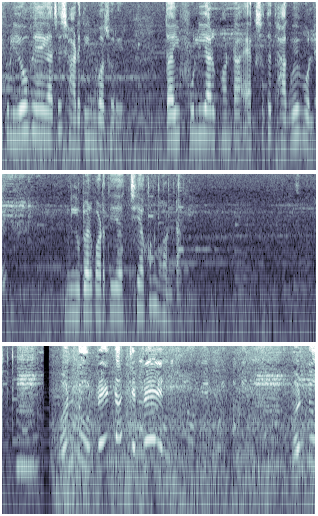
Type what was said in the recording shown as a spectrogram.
ফুলিও হয়ে গেছে সাড়ে তিন বছরের। তাই ফুলি আর ঘণ্টা একসাথে থাকবে বলে নিউটার করাতে যাচ্ছি এখন ঘন্টাকে। ঘন্টু ট্রেন যাচ্ছে ট্রেন। ঘন্টু।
